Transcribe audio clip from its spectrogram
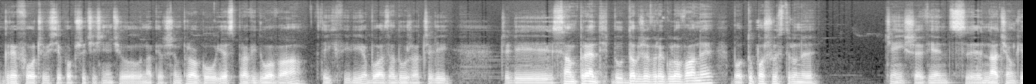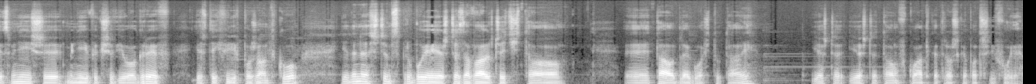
gryfu, oczywiście po przyciśnięciu na pierwszym progu, jest prawidłowa w tej chwili, a była za duża, czyli, czyli sam pręt był dobrze wyregulowany, bo tu poszły struny cieńsze, więc y, naciąg jest mniejszy, mniej wykrzywiło gryf, jest w tej chwili w porządku. Jedyne z czym spróbuję jeszcze zawalczyć to y, ta odległość tutaj. Jeszcze, jeszcze tą wkładkę troszkę podszlifuję.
